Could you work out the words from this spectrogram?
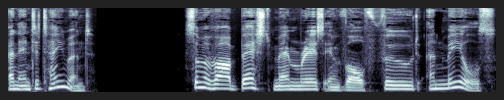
and entertainment. Some of our best memories involve food and meals,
